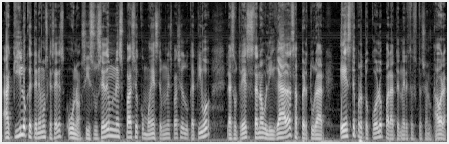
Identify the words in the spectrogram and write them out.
aquí lo que tenemos que hacer es, uno, si sucede en un espacio como este, un espacio educativo, las autoridades están obligadas a aperturar este protocolo para atender esta situación. Ahora,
